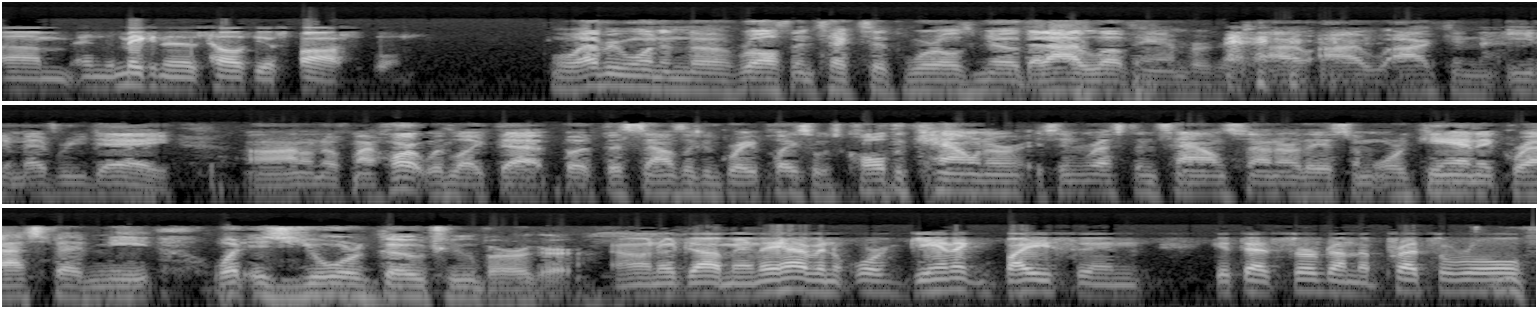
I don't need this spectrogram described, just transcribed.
um, and making it as healthy as possible. Well, everyone in the Rothman Tech Tip world know that I love hamburgers. I, I, I can eat them every day. Uh, I don't know if my heart would like that, but this sounds like a great place. So it's called The Counter. It's in Reston Town Center. They have some organic grass-fed meat. What is your go-to burger? Oh, no doubt, man. They have an organic bison. Get that served on the pretzel roll.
